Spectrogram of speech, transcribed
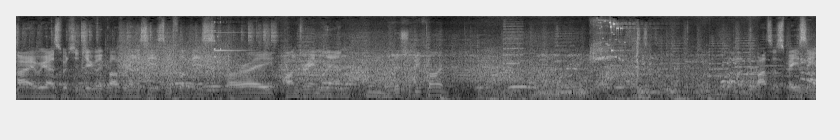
All right, we gotta switch to Jigglypuff. We're gonna see some floaties Alright. on Dreamland. Hmm, this should be fun. Lots of spacing.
